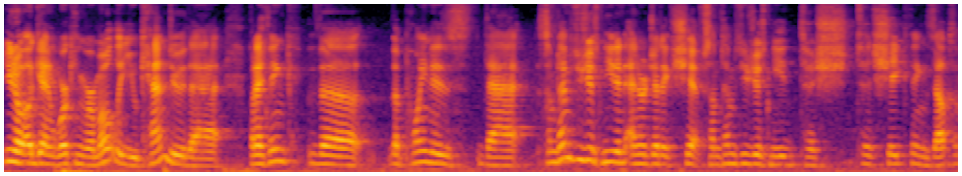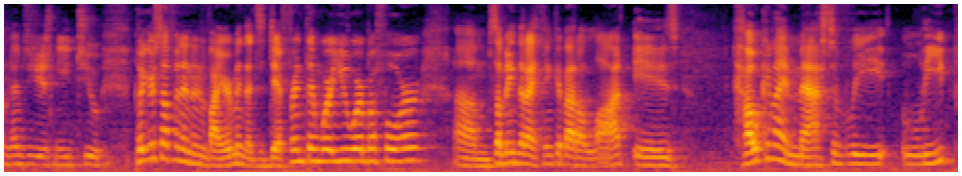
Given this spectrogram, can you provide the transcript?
you know, again, working remotely, you can do that, but I think the the point is that sometimes you just need an energetic shift. Sometimes you just need to sh- to shake things up. Sometimes you just need to put yourself in an environment that's different than where you were before. Um, something that I think about a lot is how can I massively leap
